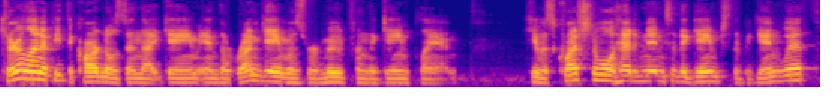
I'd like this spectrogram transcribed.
Carolina beat the Cardinals in that game, and the run game was removed from the game plan. He was questionable heading into the game to begin with.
